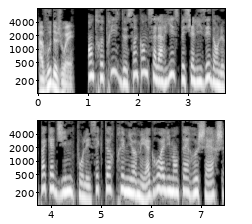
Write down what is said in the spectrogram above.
À vous de jouer. Entreprise de 50 salariés spécialisés dans le packaging pour les secteurs premium et agroalimentaire recherche,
